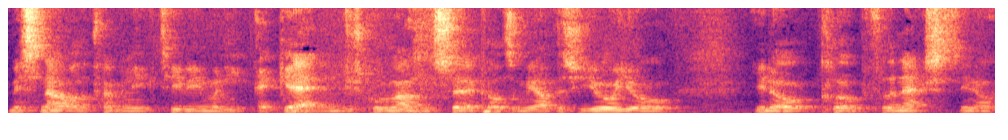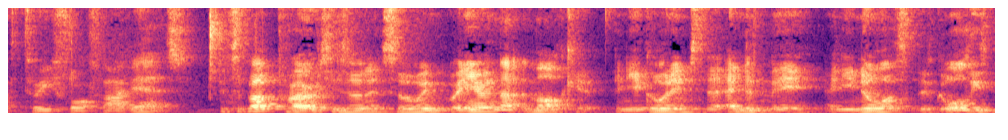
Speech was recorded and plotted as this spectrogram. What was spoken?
missing out on the Premier League TV money again, and just going around in circles. And we have this yo-yo, you know, club for the next, you know, three, four, five years. It's about priorities on it. So when, when you're in that market and you're going into the end of May and you know what's they've got all these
